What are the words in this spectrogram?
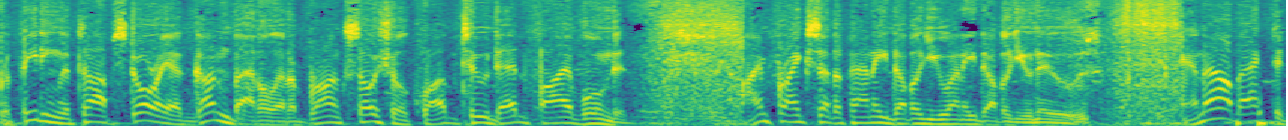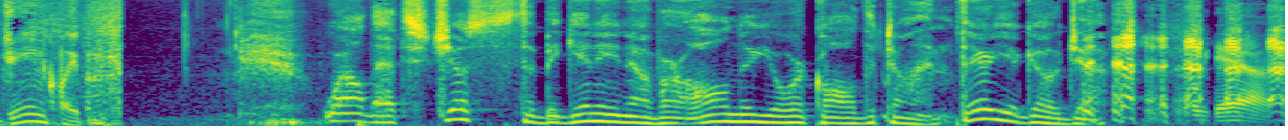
Repeating the top story, a gun battle at a Bronx social club, two dead, five wounded. I'm Frank Settipani, WNEW News. And now back to Gene Klavan. Well, that's just the beginning of our all New York all the time. There you go, Jeff. oh, yeah.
